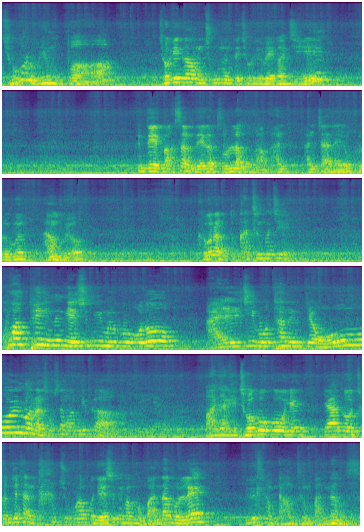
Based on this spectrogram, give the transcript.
저거를 왜 못 봐? 저기 가면 죽는데 저기 왜 가지? 근데 막상 내가 둘라고 앉, 앉잖아요. 그러면 안 보여. 그거랑 똑같은 거지. 코앞에 있는 예수님을 보고도 알지 못하는 게 얼마나 속상합니까? 만약에 저보고 야 너 전 재산 다 주고 한번 예수님 한번 만나볼래? 이렇게 하면 나한테는 만나봤어.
